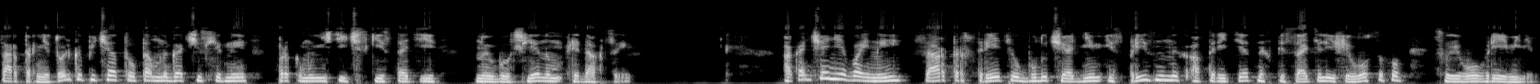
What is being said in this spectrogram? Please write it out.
Сартр не только печатал там многочисленные прокоммунистические статьи, но и был членом редакции. Окончание войны Сартр встретил, будучи одним из признанных авторитетных писателей и философов своего времени.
